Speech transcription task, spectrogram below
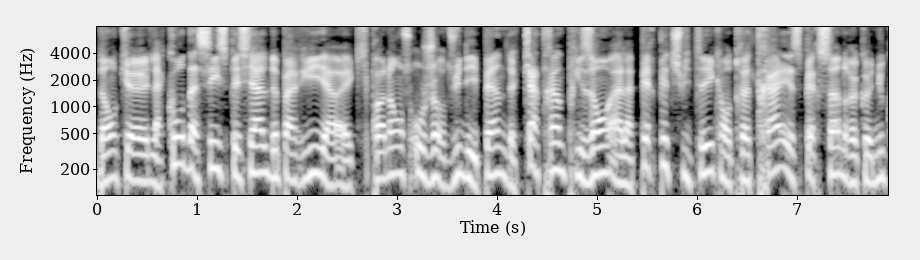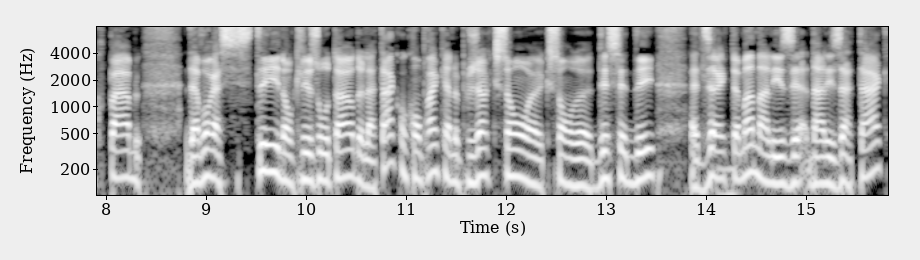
Donc, euh, la Cour d'assises spéciale de Paris qui prononce aujourd'hui des peines de quatre ans de prison à la perpétuité contre 13 personnes reconnues coupables d'avoir assisté donc les auteurs de l'attaque. On comprend qu'il y en a plusieurs qui sont qui sont décédés directement dans les dans les attaques,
